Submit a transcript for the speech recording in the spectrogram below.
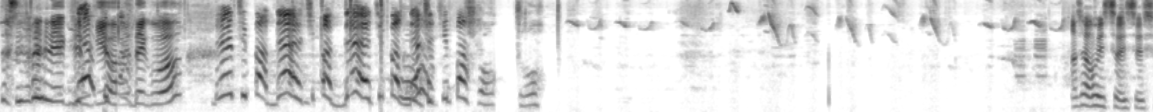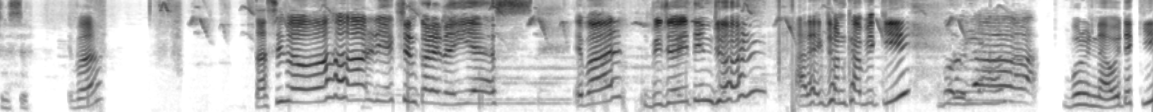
তাসিবার রিয়াকশন কি হয় দেখব। দে চিপা দে চিপা দে চিপা দে চিপা। শক্ত। আচ্ছা হয়েছে হয়েছে হয়েছে হয়েছে এবার তাসিবা রিয়াকশন করে না ইয়েস এবার বিজয়ী তিনজন আর একজন খাবে কি? বড় না ওইটা কি?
